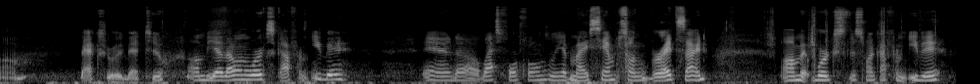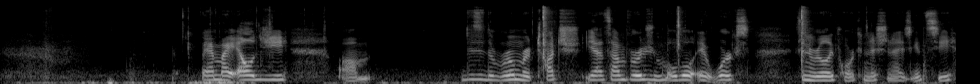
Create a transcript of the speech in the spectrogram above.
Um, back's really bad too. Um, yeah, that one works. Got from eBay. And uh, last four phones, we have my Samsung Brightside. Um, it works. This one I got from eBay. And my LG. Um, this is the Rumor Touch. Yeah, it's on Virgin Mobile. It works. It's in really poor condition, as you can see.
